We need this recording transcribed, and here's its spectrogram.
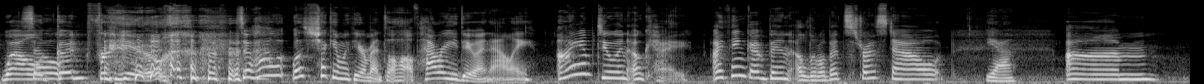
Well, So- good for you. so how? Let's check in with your mental health. How are you doing, Allie? I am doing okay. I think I've been a little bit stressed out. Yeah. Um,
